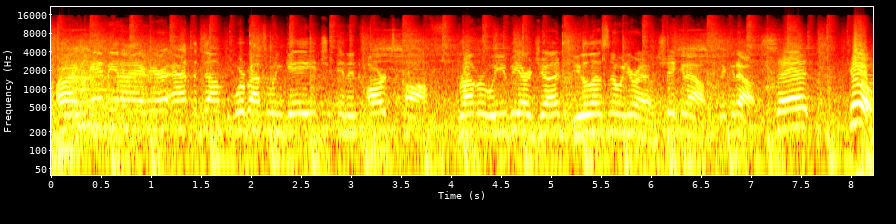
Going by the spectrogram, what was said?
All right, Cami and I are here at the dump. We're about to engage in an art off. Robert, will you be our judge? You let us know when you're ready. Shake it out. Shake it out. Set, go!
